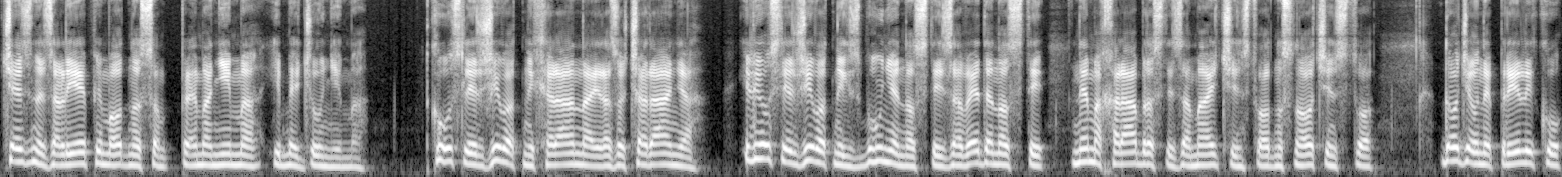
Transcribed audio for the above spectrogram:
čezne za lijepim odnosom prema njima i među njima. Tko uslijed životnih hrana i razočaranja ili uslijed životnih zbunjenosti i zavedenosti nema hrabrosti za majčinstvo, odnosno očinstvo, dođe u nepriliku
